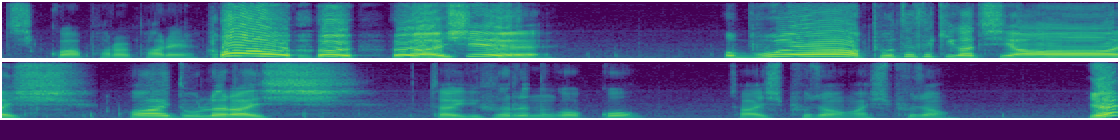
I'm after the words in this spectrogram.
치과 8월 8일 어! 어! 어! 아저씨 어 뭐야 변태 새끼 같이 아이씨 아이 놀래라 이씨 자 여기 흐르는 거 없고 자 아저씨 표정 아저씨 표정 예?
